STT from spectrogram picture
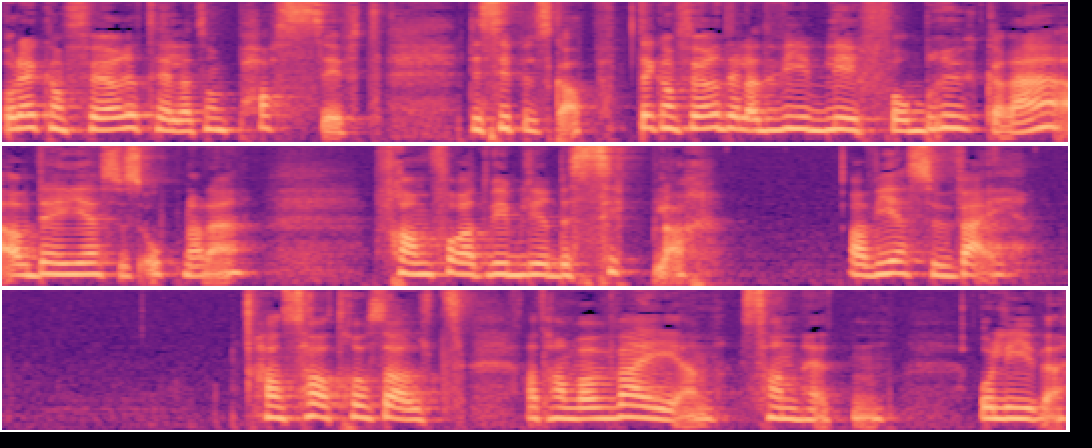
Og det kan føre til et sånn passivt disippelskap. Det kan føre til at vi blir forbrukere av det Jesus oppnådde, framfor at vi blir disipler av Jesu vei. Han sa tross alt at han var veien, sannheten og livet.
